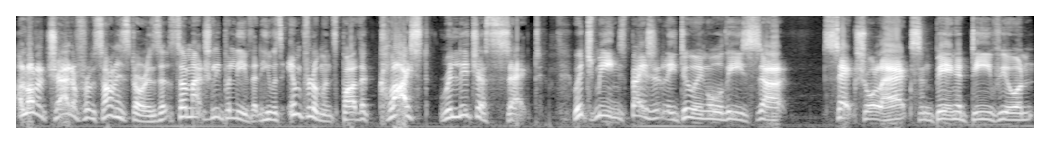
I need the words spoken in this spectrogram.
a lot of chatter from some historians that some actually believe that he was influenced by the Khlysty religious sect, which means basically doing all these uh, sexual acts and being a deviant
